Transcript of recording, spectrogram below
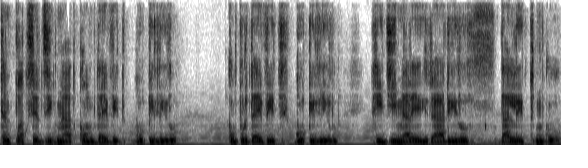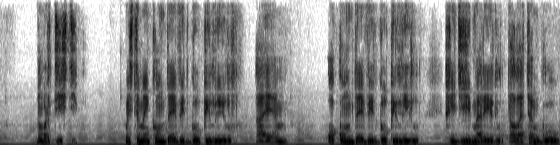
tanto pode ser designado como David Gupilil, como por David Gupilil Rijimarirail Dalitungu, nome artístico, mas também como David Gupilil AM, ou como David Gupilil Rijimaril Dalitungu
